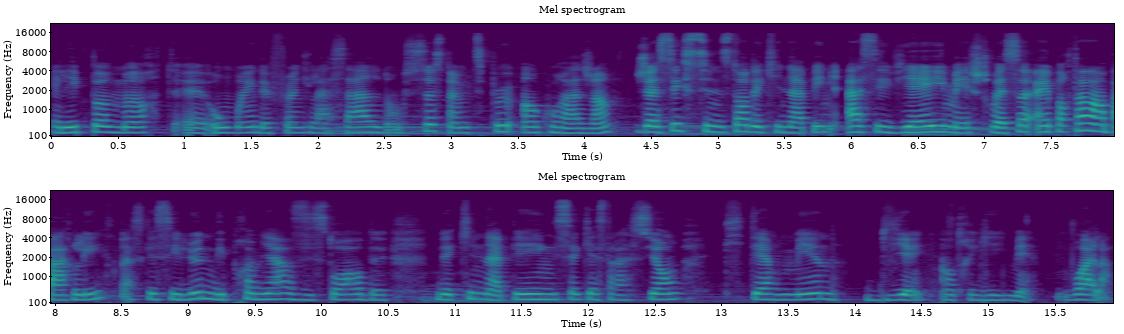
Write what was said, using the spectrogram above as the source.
elle est pas morte euh, aux mains de Frank Lassalle, donc ça c'est un petit peu encourageant. Je sais que c'est une histoire de kidnapping assez vieille, mais je trouvais ça important d'en parler parce que c'est l'une des premières histoires de, de kidnapping, séquestration qui termine bien, entre guillemets. Voilà.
